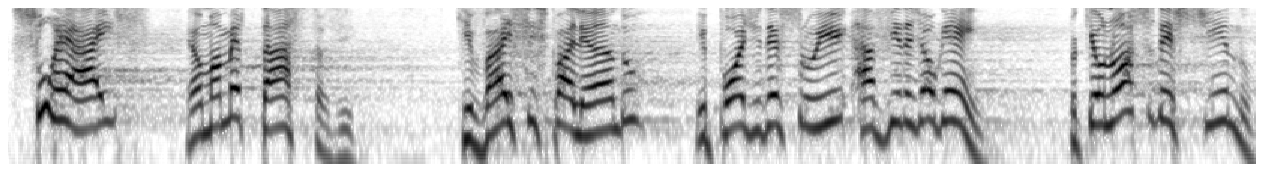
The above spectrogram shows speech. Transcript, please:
surreais, é uma metástase que vai se espalhando e pode destruir a vida de alguém. Porque o nosso destino,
